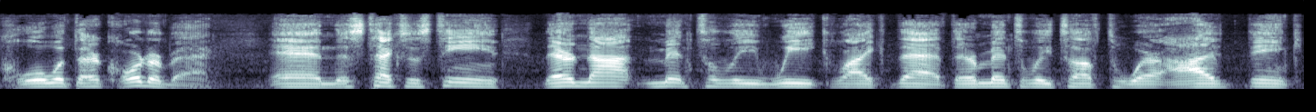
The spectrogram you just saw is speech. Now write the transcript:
cool with their quarterback. And this Texas team, they're not mentally weak like that. They're mentally tough to where I think,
